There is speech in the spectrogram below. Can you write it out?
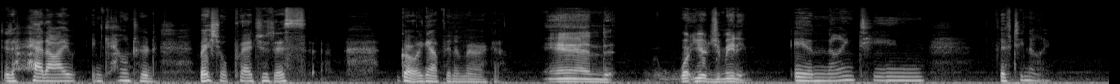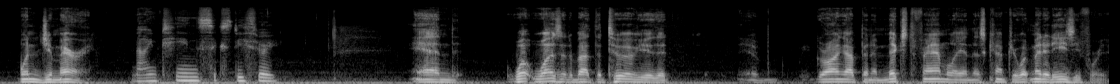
Did, had I encountered racial prejudice growing up in America? And what year did you meet him? In 1959, When did you marry? 1963. And what was it about the two of you that, you know, growing up in a mixed family in this country, what made it easy for you?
